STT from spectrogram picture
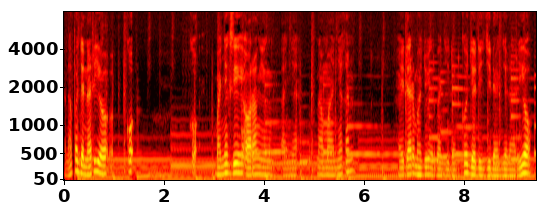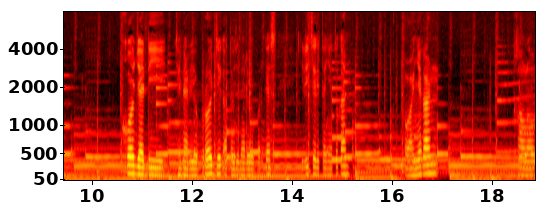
Kenapa Janario? Kok kok banyak sih orang yang tanya namanya kan? Haidar Mahjumir Panjidan kok jadi Jidan Janario? Kok jadi Janario Project atau Janario Podcast? Jadi ceritanya tuh kan awalnya kan kalau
